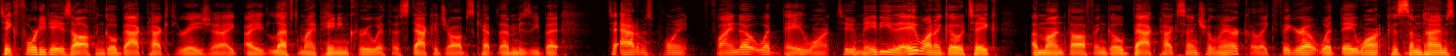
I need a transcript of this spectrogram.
take forty days off and go backpack through Asia. I, I left my painting crew with a stack of jobs, kept them busy. But to Adam's point, find out what they want too. Maybe they want to go take a month off and go backpack Central America. Like figure out what they want, because sometimes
